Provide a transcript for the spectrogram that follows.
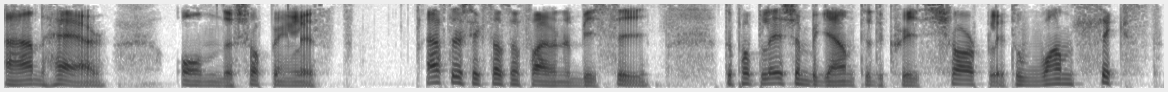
and hare on the shopping list. After 6500 BC, the population began to decrease sharply to one sixth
